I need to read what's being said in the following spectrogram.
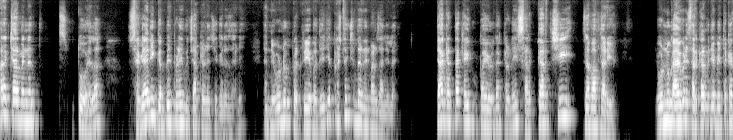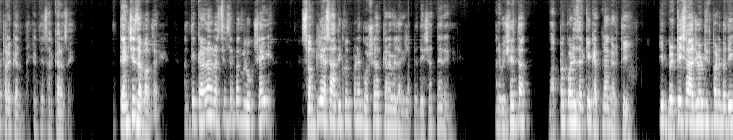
फरक चार महिन्यात तो ह्याला सगळ्यांनी गंभीरपणे विचार करण्याची गरज आहे आणि या निवडणूक प्रक्रियेमध्ये जे प्रश्नचिन्ह निर्माण झालेलं आहे त्याकरता काही उपाययोजना करणे ही सरकारची जबाबदारी आहे. निवडणूक आयोग आणि सरकारमध्ये आम्ही तर काही फरक करत नाही कारण ते सरकारच आहे. त्यांची जबाबदारी आहे. आणि ते करणार नसतील तर मग लोकशाही संपली असं अधिकृतपणे घोषणा करावी लागेल. आपल्या देशात नाही राहिली. आणि विशेषतः मापकवाडीसारखी घटना घडती ही ब्रिटिश राजवटीत पण मध्ये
